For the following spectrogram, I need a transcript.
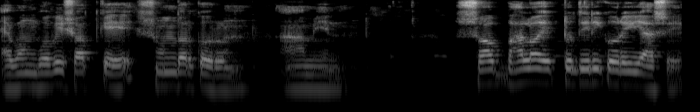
এবং ভবিষ্যৎকে সুন্দর করুন। আমিন। সব ভালো একটু দেরি করেই আসে।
